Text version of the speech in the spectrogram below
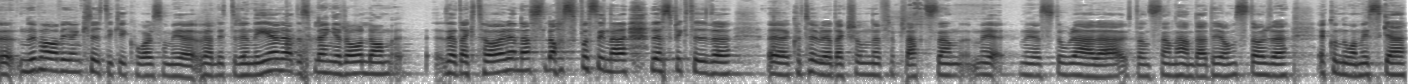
Eh, nu har vi en kritikerkår som är väldigt dränerad. Det spelar ingen roll om redaktörerna slåss på sina respektive eh, kulturredaktioner för platsen med, med stor ära, utan sen handlar det om större ekonomiska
